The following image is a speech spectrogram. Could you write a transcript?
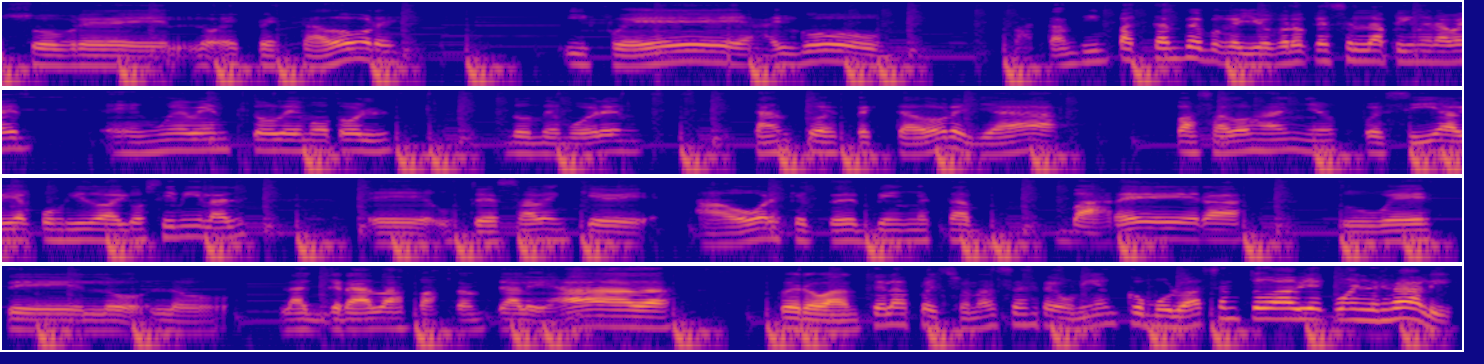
sobre los espectadores. Y fue algo bastante impactante porque yo creo que esa es la primera vez en un evento de motor donde mueren tantos espectadores. Ya pasados años, pues sí había ocurrido algo similar. Eh, ustedes saben que Ahora es que ustedes ven estas barreras, tú ves este, las gradas bastante alejadas, pero antes las personas se reunían como lo hacen todavía con el rally,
